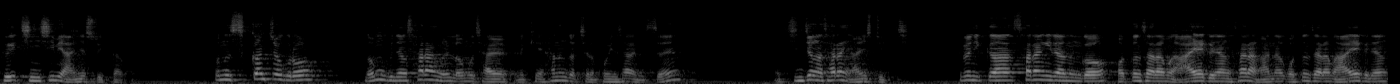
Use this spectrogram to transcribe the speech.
그게 진심이 아닐 수 있다고. 또는 습관적으로 너무 그냥 사랑을 너무 잘 이렇게 하는 것처럼 보이는 사람이 있어요 진정한 사랑이 아닐 수도 있지. 그러니까 사랑이라는 거 어떤 사람은 아예 그냥 사랑 안 하고 어떤 사람은 아예 그냥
